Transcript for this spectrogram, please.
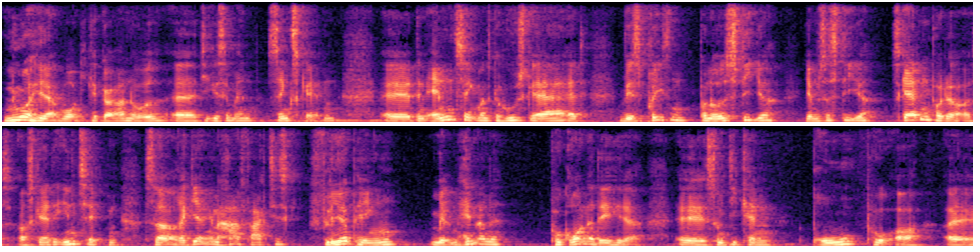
nu og her, hvor de kan gøre noget. Øh, de kan simpelthen sænke skatten. Øh, den anden ting, man skal huske, er, at hvis prisen på noget stiger, jamen så stiger skatten på det også, og skatteindtægten. Så regeringerne har faktisk flere penge mellem hænderne på grund af det her, øh, som de kan bruge på at, øh,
